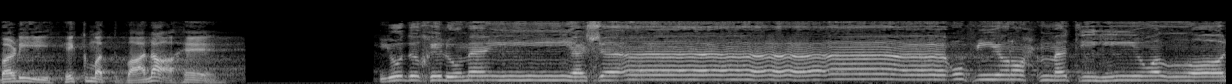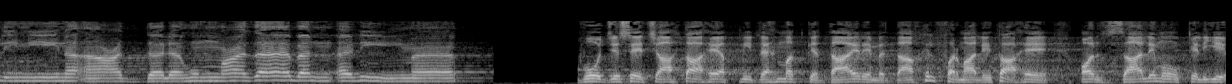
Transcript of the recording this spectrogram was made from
بڑی حکمت والا ہے۔ يدخل من يشاء في رحمته والظالمين أعد لهم عذابا أليما. وہ جسے چاہتا ہے اپنی رحمت کے دائرے میں داخل فرما لیتا ہے اور ظالموں کے لیے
